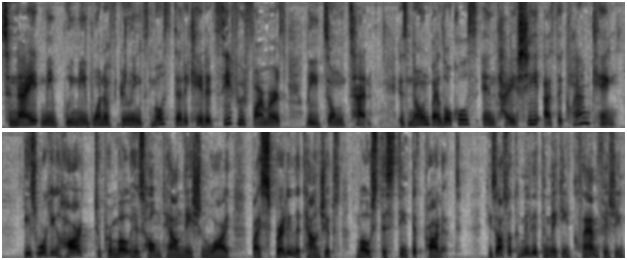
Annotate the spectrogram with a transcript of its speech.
Tonight, we meet one of Yunlin's most dedicated seafood farmers, Li Zongchan, is known by locals in Taishi as the Clam King. He's working hard to promote his hometown nationwide by spreading the township's most distinctive product. He's also committed to making clam fishing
